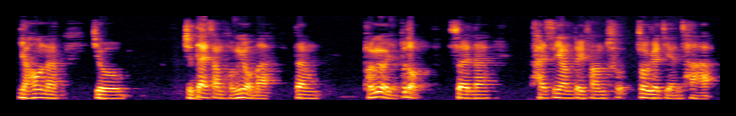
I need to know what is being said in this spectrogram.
然后呢就就带上朋友嘛，但朋友也不懂，所以呢还是让对方出做个检查，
